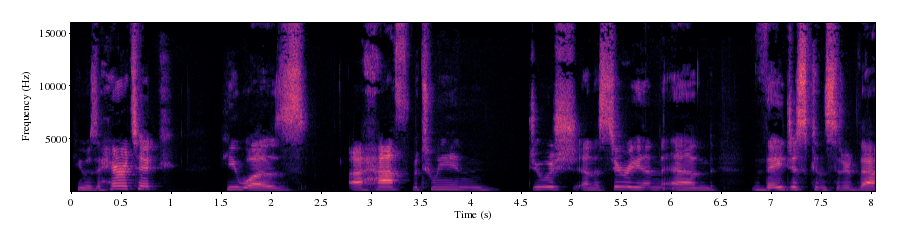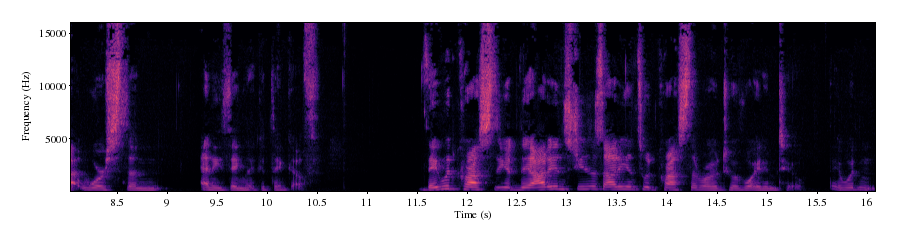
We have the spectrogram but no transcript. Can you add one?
He was a heretic. He was a half between Jewish and Assyrian, and they just considered that worse than anything they could think of. They would cross the the audience, Jesus' audience would cross the road to avoid him too. They wouldn't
